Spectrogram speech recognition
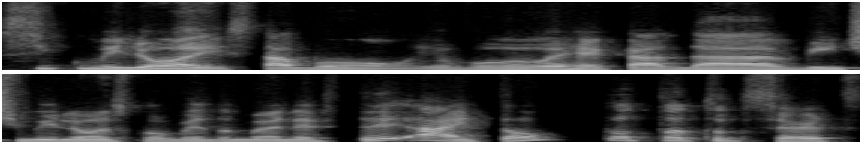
5 milhões, tá bom. Eu vou arrecadar 20 milhões com a venda do meu NFT. Ah, então tá, tá, tudo certo.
